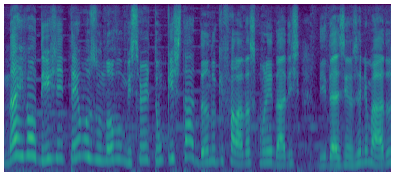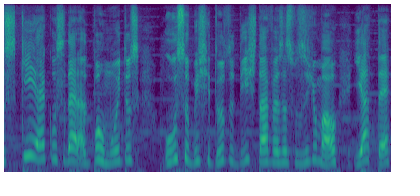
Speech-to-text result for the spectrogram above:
na rival Disney temos um novo Mystery Toon que está dando o que falar das comunidades de desenhos animados, que é considerado por muitos o substituto de vs as Forças do Mal e até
